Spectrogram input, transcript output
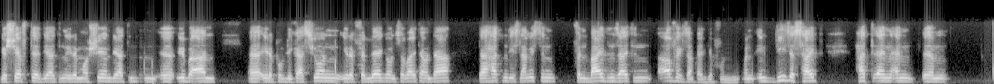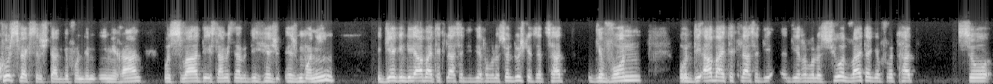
Geschäfte, die hatten ihre Moscheen, die hatten äh, überall äh, ihre Publikationen, ihre Verlage und so weiter. Und da, da hatten die Islamisten von beiden Seiten Aufmerksamkeit gefunden. Und in dieser Zeit hat ein, ein ähm, Kurswechsel stattgefunden im Iran. Und zwar die Islamisten haben die Hegemonie gegen die Arbeiterklasse, die die Revolution durchgesetzt hat, gewonnen und die Arbeiterklasse, die die Revolution weitergeführt hat, so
